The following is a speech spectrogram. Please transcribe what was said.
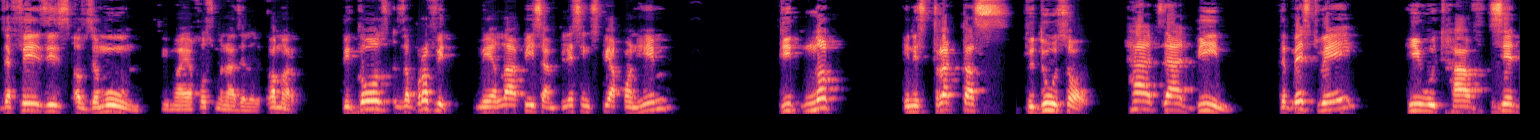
the phases of the moon فيما يخص منازل القمر because the prophet may Allah peace and blessings be upon him did not instruct us to do so had that been the best way he would have said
